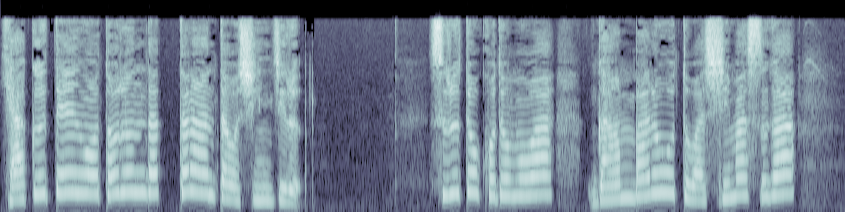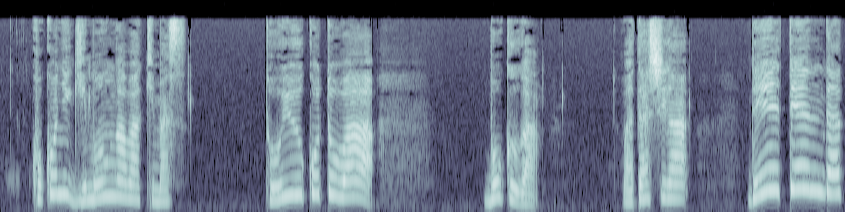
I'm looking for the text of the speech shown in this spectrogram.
100点を取るんだったらあんたを信じる。すると子供は頑張ろうとはしますが、ここに疑問が湧きます。ということは、僕が、私が0点だっ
